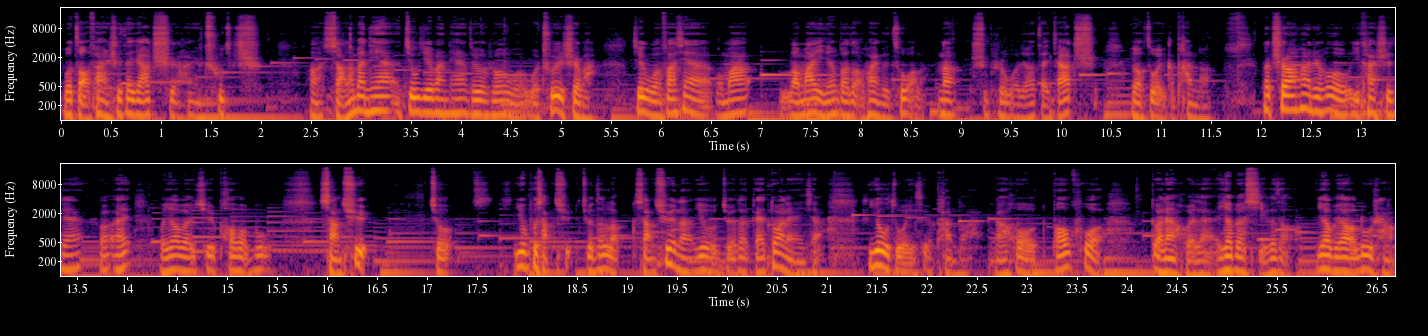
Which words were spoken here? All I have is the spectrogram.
我早饭是在家吃还是出去吃？啊，想了半天，纠结半天，最后说我我出去吃吧。结果发现我妈老妈已经把早饭给做了，那是不是我就要在家吃？要做一个判断。那吃完饭之后一看时间，说，哎，我要不要去跑跑步？想去，就。又不想去，觉得冷；想去呢，又觉得该锻炼一下，又做一些判断。然后包括锻炼回来要不要洗个澡，要不要路上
